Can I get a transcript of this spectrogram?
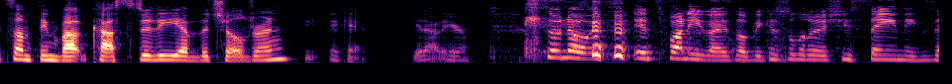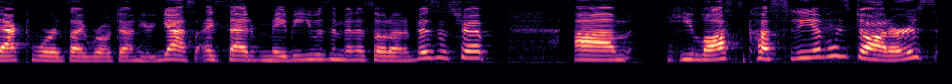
something about custody of the children? Okay, get out of here. So no, it's it's funny, you guys, though, because literally she's saying the exact words I wrote down here. Yes, I said maybe he was in Minnesota on a business trip. Um, he lost custody of his daughters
